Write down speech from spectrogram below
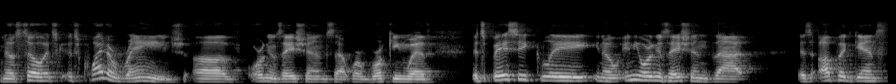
You know, so it's it's quite a range of organizations that we're working with. It's basically you know any organization that is up against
